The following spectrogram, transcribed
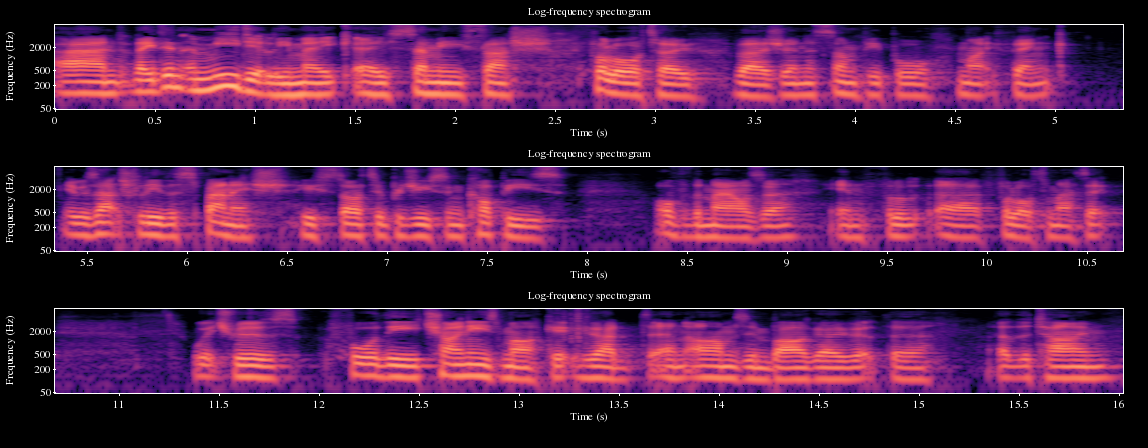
And they didn't immediately make a semi slash full auto version, as some people might think. It was actually the Spanish who started producing copies of the Mauser in full, uh, full automatic, which was for the Chinese market who had an arms embargo at the at the time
